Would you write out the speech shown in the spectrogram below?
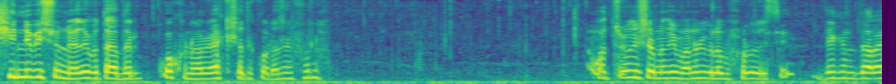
ছিন্ন বিচ্ছিন্ন হয়ে যাবে, তাদের কখনো আর একসাথে করা যাবে না। আমার চোখের সামনে যে মানুষগুলো বড় হয়েছে, দেখেন যারা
